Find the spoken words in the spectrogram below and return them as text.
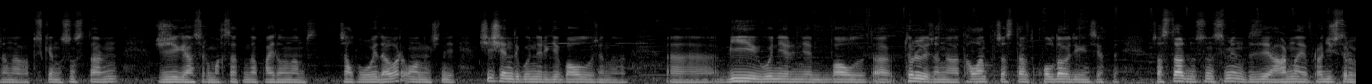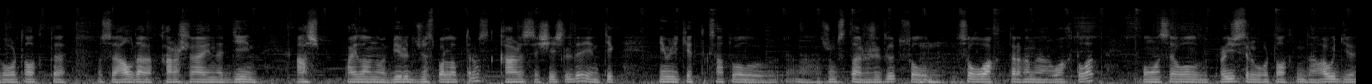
жаңағы түскен ұсыныстарын жүзеге асыру мақсатында пайдаланамыз. Жалпы ойда бар оның ішінде шешендік өнерге баулу жаңағы би өнеріне баулу түрлі жаңағы талантты жастарды қолдау деген сияқты. Жастардың ұсынысымен бізде арнайы продюсерлік орталықты осы алдағы қараша айына дейін ашып пайдалануға беруді жоспарлап тұрмыз қаржысы шешілді енді тек мемлекеттік сатып алу жұмыстары жүргізіліп сол сол уақыттар ғана уақыт алады болмаса ол продюсерлік орталықтың аудио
